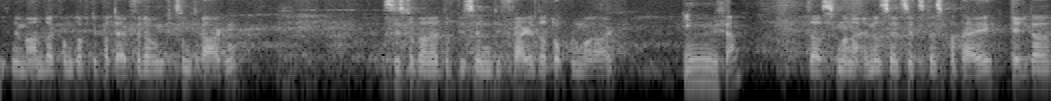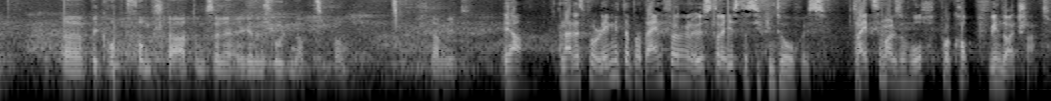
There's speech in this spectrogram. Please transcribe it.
Ich nehme an, da kommt auch die Parteiförderung zum Tragen. Es ist aber nicht ein bisschen die Frage der Doppelmoral, inwiefern? dass man einerseits jetzt als Partei Gelder äh, bekommt vom Staat, um seine eigenen Schulden abzubauen. Damit. Ja, na, das Problem mit der Parteienförderung in Österreich ist, dass sie viel zu hoch ist. 13 mal so hoch pro Kopf wie in Deutschland.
